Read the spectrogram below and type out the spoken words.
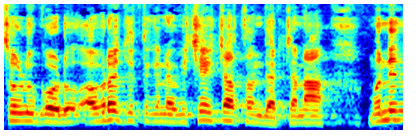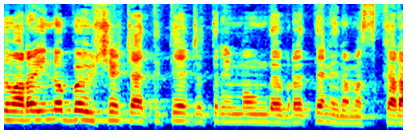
ಸುಳುಗೋಡು ಅವರ ಜೊತೆಗಿನ ವಿಶೇಷ ಸಂದರ್ಶನ. ಮುಂದಿನ ವಾರ ಇನ್ನೊಬ್ಬ ವಿಶೇಷ ಅತಿಥಿಯ ಜೊತೆ ನಿಮ್ಮ ಮುಂದೆ ಬರುತ್ತೇನೆ ನಮಸ್ಕಾರ.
